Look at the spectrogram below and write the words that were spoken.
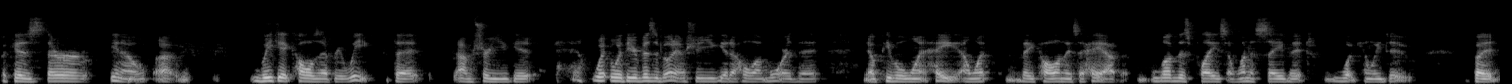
because there you know uh, we get calls every week that I'm sure you get with, with, your visibility. I'm sure you get a whole lot more that you know people want. Hey, I want. They call and they say, Hey, I love this place. I want to save it. What can we do? But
